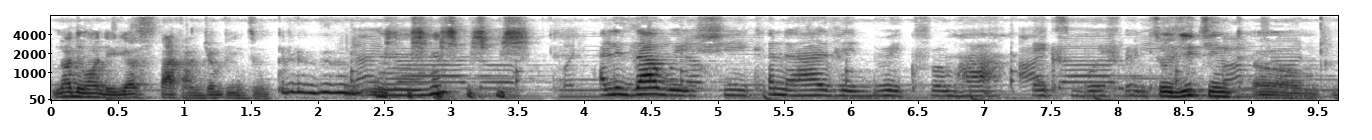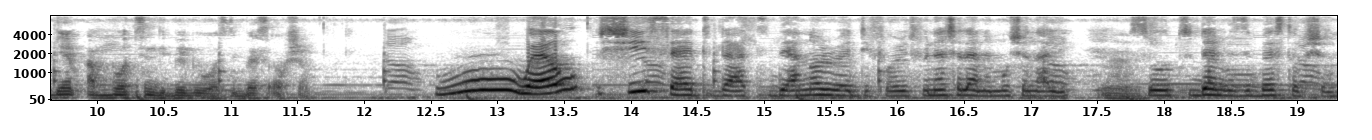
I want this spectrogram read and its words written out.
Not the one they just start and jump into. At least that way she kind of have a break from her ex-boyfriend. So do you think um, them aborting the baby was the best option? Ooh, well, she said that they are not ready for it financially and emotionally. So to them, it's the best option.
